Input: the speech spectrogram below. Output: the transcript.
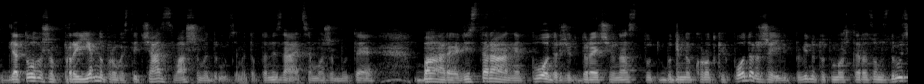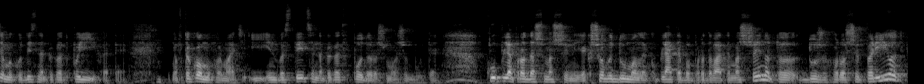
для того, щоб приємно провести час з вашими друзями. Тобто, не знаю, це може бути бари, ресторани, подорожі. До речі, у нас тут будинок коротких подорожей, і відповідно тут можете разом з друзями кудись, наприклад, поїхати в такому форматі. І інвестиція, наприклад, в подорож може бути. Купля-продаж машини. Якщо ви думали купляти або продавати машину, то дуже хороший період.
